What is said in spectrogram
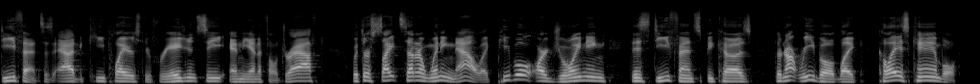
Defense has added key players through free agency and the NFL draft with their sights set on winning now. Like people are joining this defense because they're not rebuild. Like Calais Campbell,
